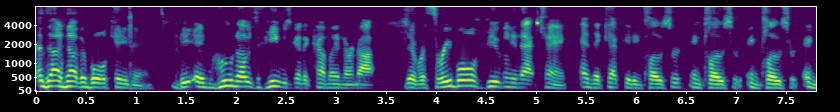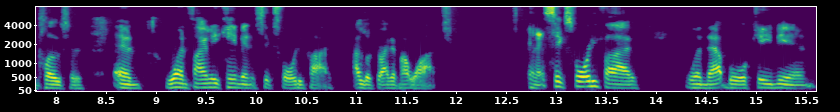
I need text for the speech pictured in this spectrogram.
another bull came in. And who knows if he was going to come in or not? There were three bulls bugling that tank, and they kept getting closer and closer and closer and closer. And one finally came in at 6:45. I looked right at my watch, and at 6:45, when that bull came in,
